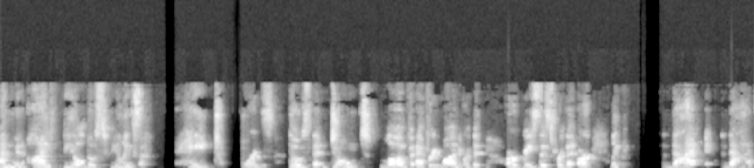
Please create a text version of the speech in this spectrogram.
And when I feel those feelings of hate towards those that don't love everyone or that are racist or that are like that, that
